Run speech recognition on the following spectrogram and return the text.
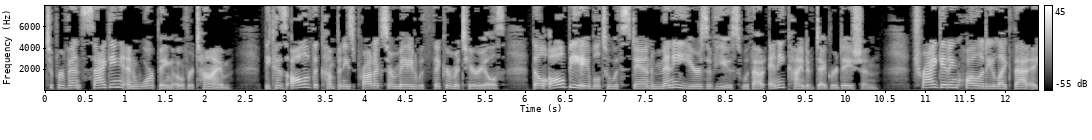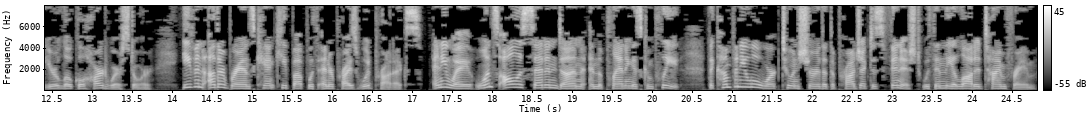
to prevent sagging and warping over time. Because all of the company's products are made with thicker materials, they'll all be able to withstand many years of use without any kind of degradation. Try getting quality like that at your local hardware store. Even other brands can't keep up with enterprise wood products. Anyway, once all is said and done and the planning is complete, the company will work to ensure that the project is finished within the allotted time frame.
